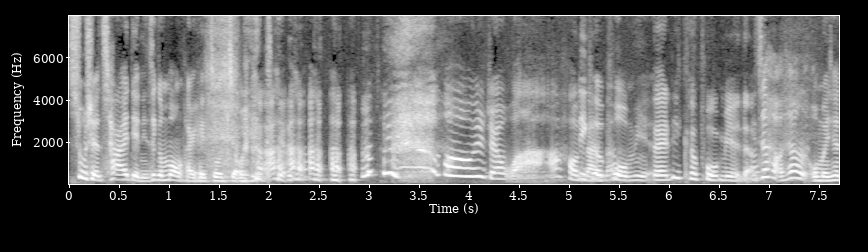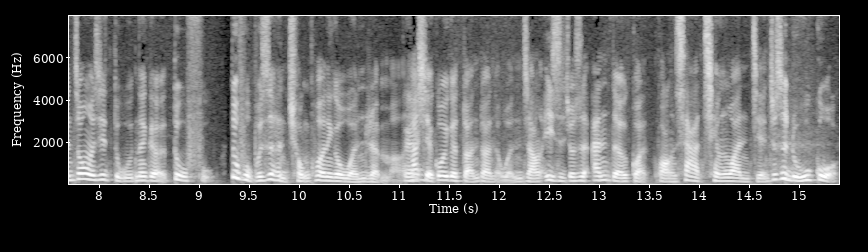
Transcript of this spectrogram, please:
数学差一点，你这个梦还可以做久一点。哦，我就觉得哇，好立刻破灭，对，立刻破灭的。你这好像我们以前中文系读那个杜甫，杜甫不是很穷困那个文人嘛？他写过一个短短的文章，意思就是安得广广厦千万间，就是如果。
